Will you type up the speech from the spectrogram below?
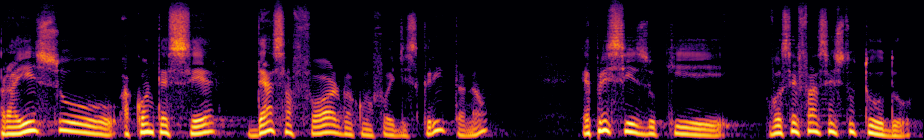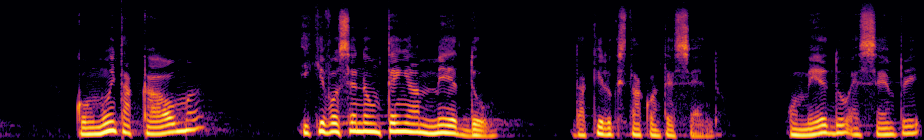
para isso acontecer, dessa forma como foi descrita, não? É preciso que você faça isto tudo com muita calma e que você não tenha medo daquilo que está acontecendo. O medo é sempre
